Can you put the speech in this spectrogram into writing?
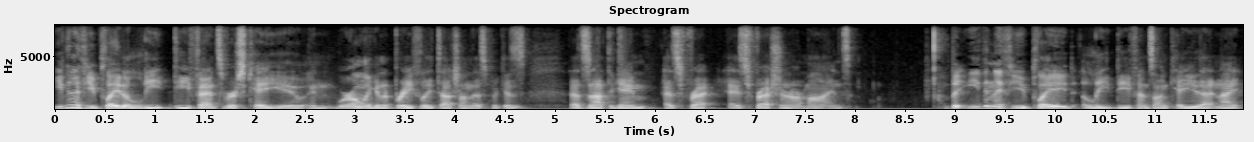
even if you played elite defense versus KU, and we're only going to briefly touch on this because that's not the game as fre- as fresh in our minds. But even if you played elite defense on KU that night,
